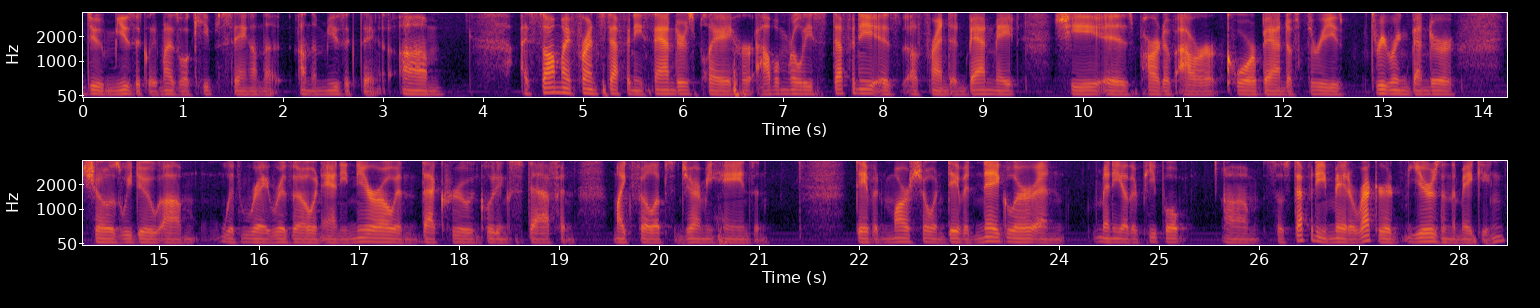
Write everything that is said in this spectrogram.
do musically? Might as well keep staying on the on the music thing. Um, I saw my friend Stephanie Sanders play her album release. Stephanie is a friend and bandmate. She is part of our core band of threes, three ring bender shows we do um, with Ray Rizzo and Annie Nero and that crew, including Steph and Mike Phillips and Jeremy Haynes and David Marshall and David Nagler and many other people. Um, so Stephanie made a record years in the making,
